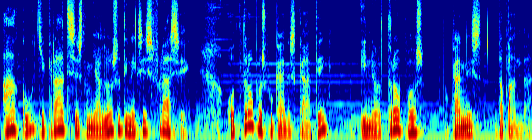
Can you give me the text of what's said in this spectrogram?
άκου και κράτησες στο μυαλό σου την εξής φράση. Ο τρόπος που κάνεις κάτι είναι ο τρόπος που κάνεις τα πάντα.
